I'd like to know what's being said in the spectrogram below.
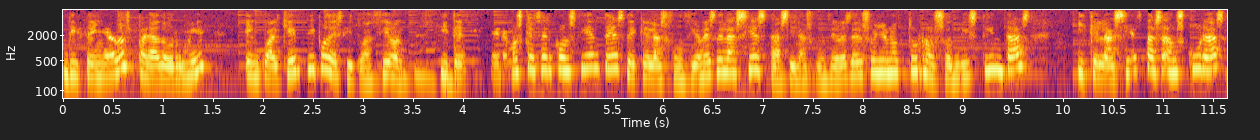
diseñados para dormir en cualquier tipo de situación. Y tenemos que ser conscientes de que las funciones de las siestas y las funciones del sueño nocturno son distintas y que las siestas a oscuras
